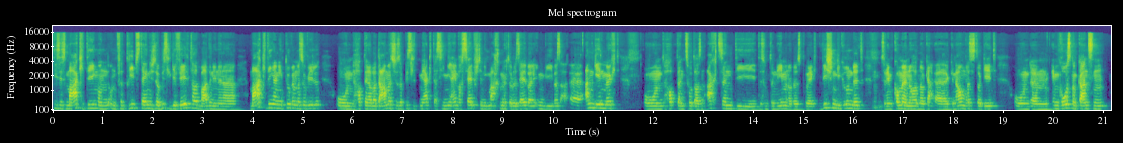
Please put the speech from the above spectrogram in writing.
dieses Marketing und, und vertriebstechnisch so ein bisschen gefehlt hat, war dann in einer Marketingagentur, wenn man so will, und habe dann aber damals schon so ein bisschen gemerkt, dass ich mich einfach selbstständig machen möchte oder selber irgendwie was äh, angehen möchte und habe dann 2018 die, das Unternehmen oder das Projekt Vision gegründet. Mhm. Zu dem kommen wir noch, noch äh, genau, um was es da geht. Und ähm, im Großen und Ganzen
